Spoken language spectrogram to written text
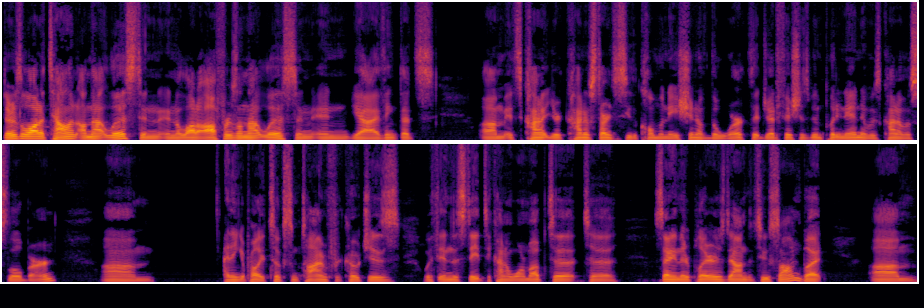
there's a lot of talent on that list and, and a lot of offers on that list. And, and yeah, I think that's, um, it's kind of, you're kind of starting to see the culmination of the work that Jedd Fisch has been putting in. It was kind of a slow burn. Um, I think it probably took some time for coaches within the state to kind of warm up to, to sending their players down to Tucson, but, um,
